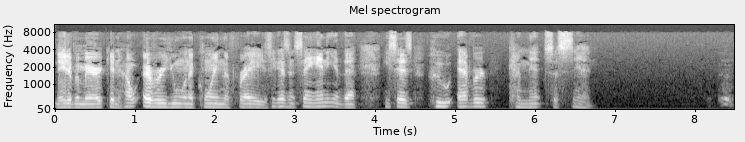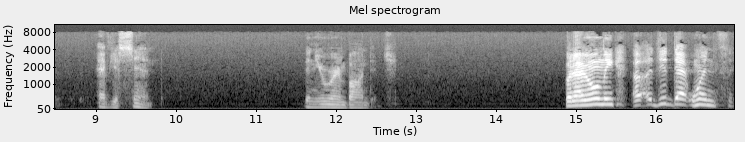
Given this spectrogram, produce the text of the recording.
Native American, however you want to coin the phrase. He doesn't say any of that. He says, whoever commits a sin. Have you sinned? Then you were in bondage. But I only uh, did that one thing.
